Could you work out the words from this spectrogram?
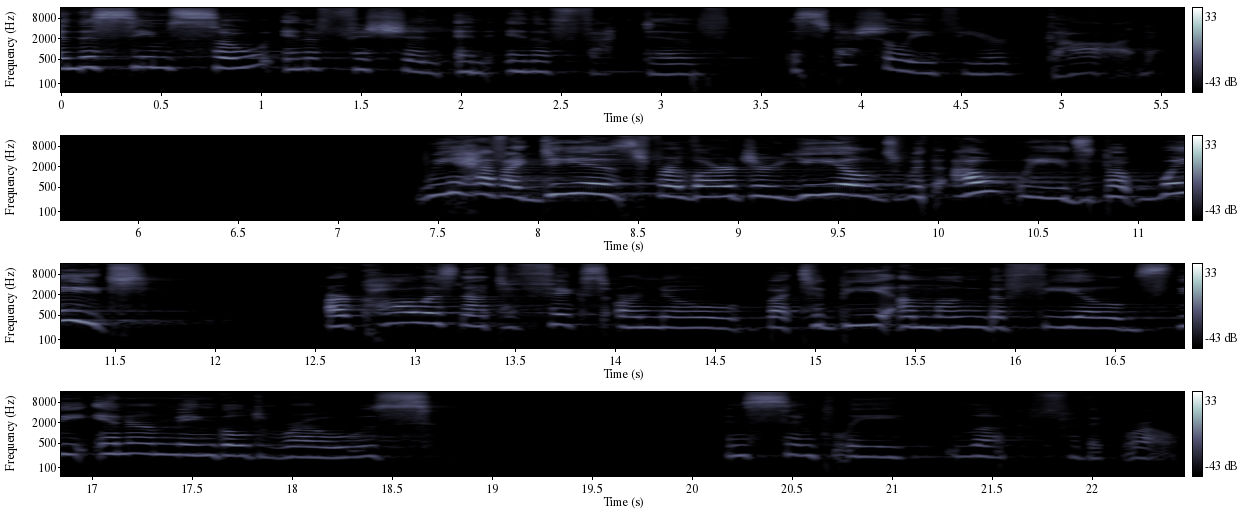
And this seems so inefficient and ineffective, especially if you're God. We have ideas for larger yields without weeds, but wait. Our call is not to fix or know, but to be among the fields, the intermingled rows, and simply look for the growth.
